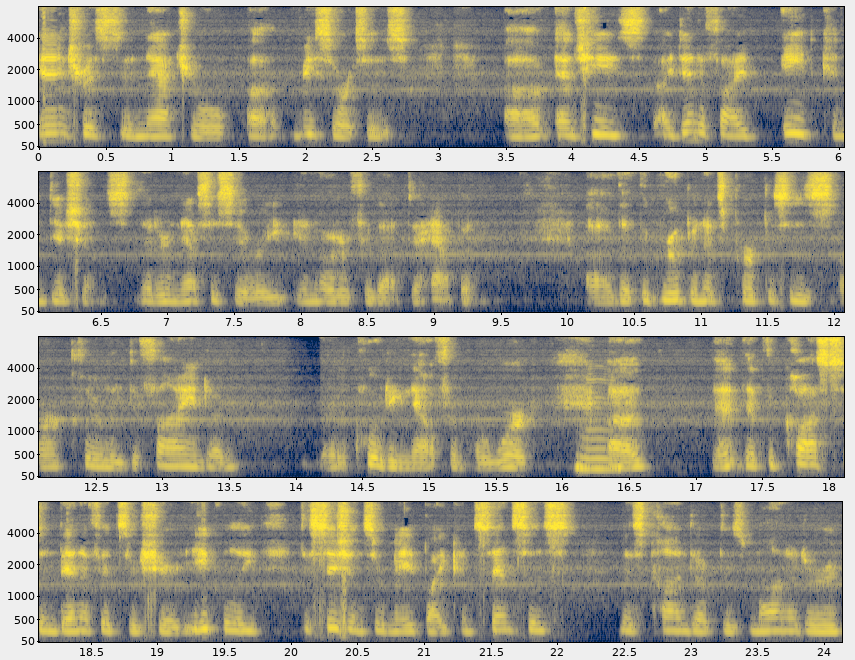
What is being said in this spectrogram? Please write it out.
interests in natural uh, resources. Uh, and she's identified eight conditions that are necessary in order for that to happen. Uh, that the group and its purposes are clearly defined. I'm uh, quoting now from her work. Mm that, that the costs and benefits are shared equally, decisions are made by consensus, misconduct is monitored,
